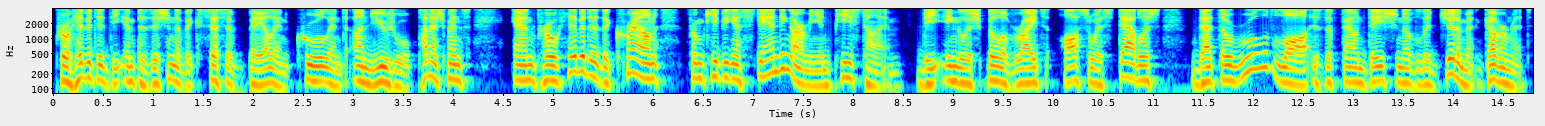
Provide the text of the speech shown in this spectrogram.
prohibited the imposition of excessive bail and cruel and unusual punishments, and prohibited the Crown from keeping a standing army in peacetime. The English Bill of Rights also established that the rule of law is the foundation of legitimate government,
